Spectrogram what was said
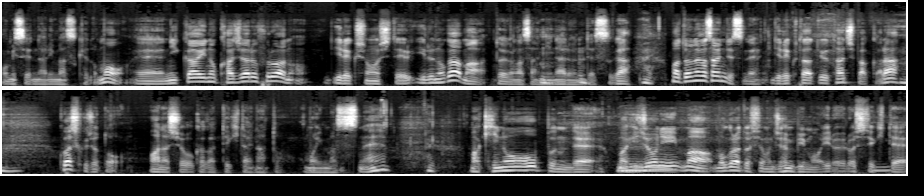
お店になりますけども、え2階のカジュアルフロアのディレクションをしているのが、まあ、豊永さんになるんですが、まあ、豊永さんにですねディレクターという立場から詳しくちょっとお話を伺っていきたいなと思いますね。まあ、昨日オープンで、まあ、非常にまあ僕らとしても準備もいろいろしてきて、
